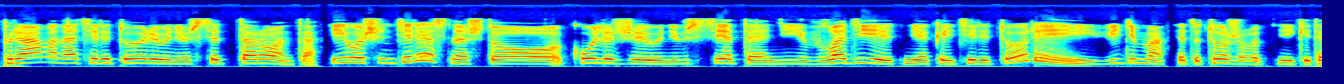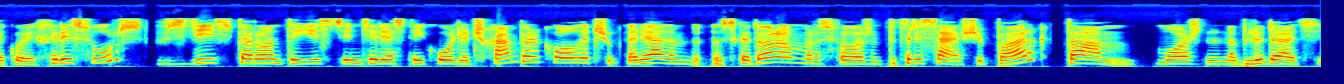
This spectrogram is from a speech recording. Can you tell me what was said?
прямо на территории университета Торонто. И очень интересно, что колледжи и университеты, они владеют некой территорией, и, видимо, это тоже вот некий такой их ресурс. Здесь в Торонто есть интересный колледж, Хамбер колледж, рядом с которым расположен потрясающий парк. Там можно наблюдать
